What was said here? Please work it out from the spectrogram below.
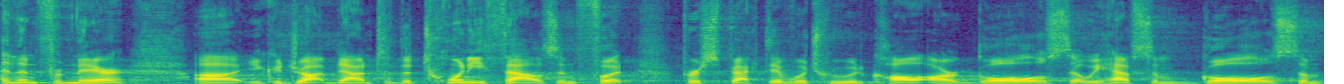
And then from there, uh, you could drop down to the 20,000 foot perspective, which we would call our goals. That we have some goals, some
